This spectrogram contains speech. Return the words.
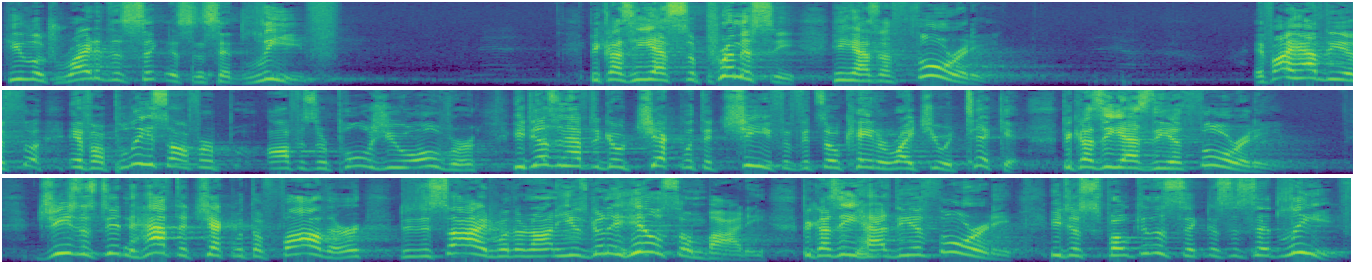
He looked right at the sickness and said, Leave. Because he has supremacy, he has authority. If I have the if a police officer pulls you over, he doesn't have to go check with the chief if it's okay to write you a ticket because he has the authority. Jesus didn't have to check with the Father to decide whether or not he was going to heal somebody because he had the authority. He just spoke to the sickness and said, Leave.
